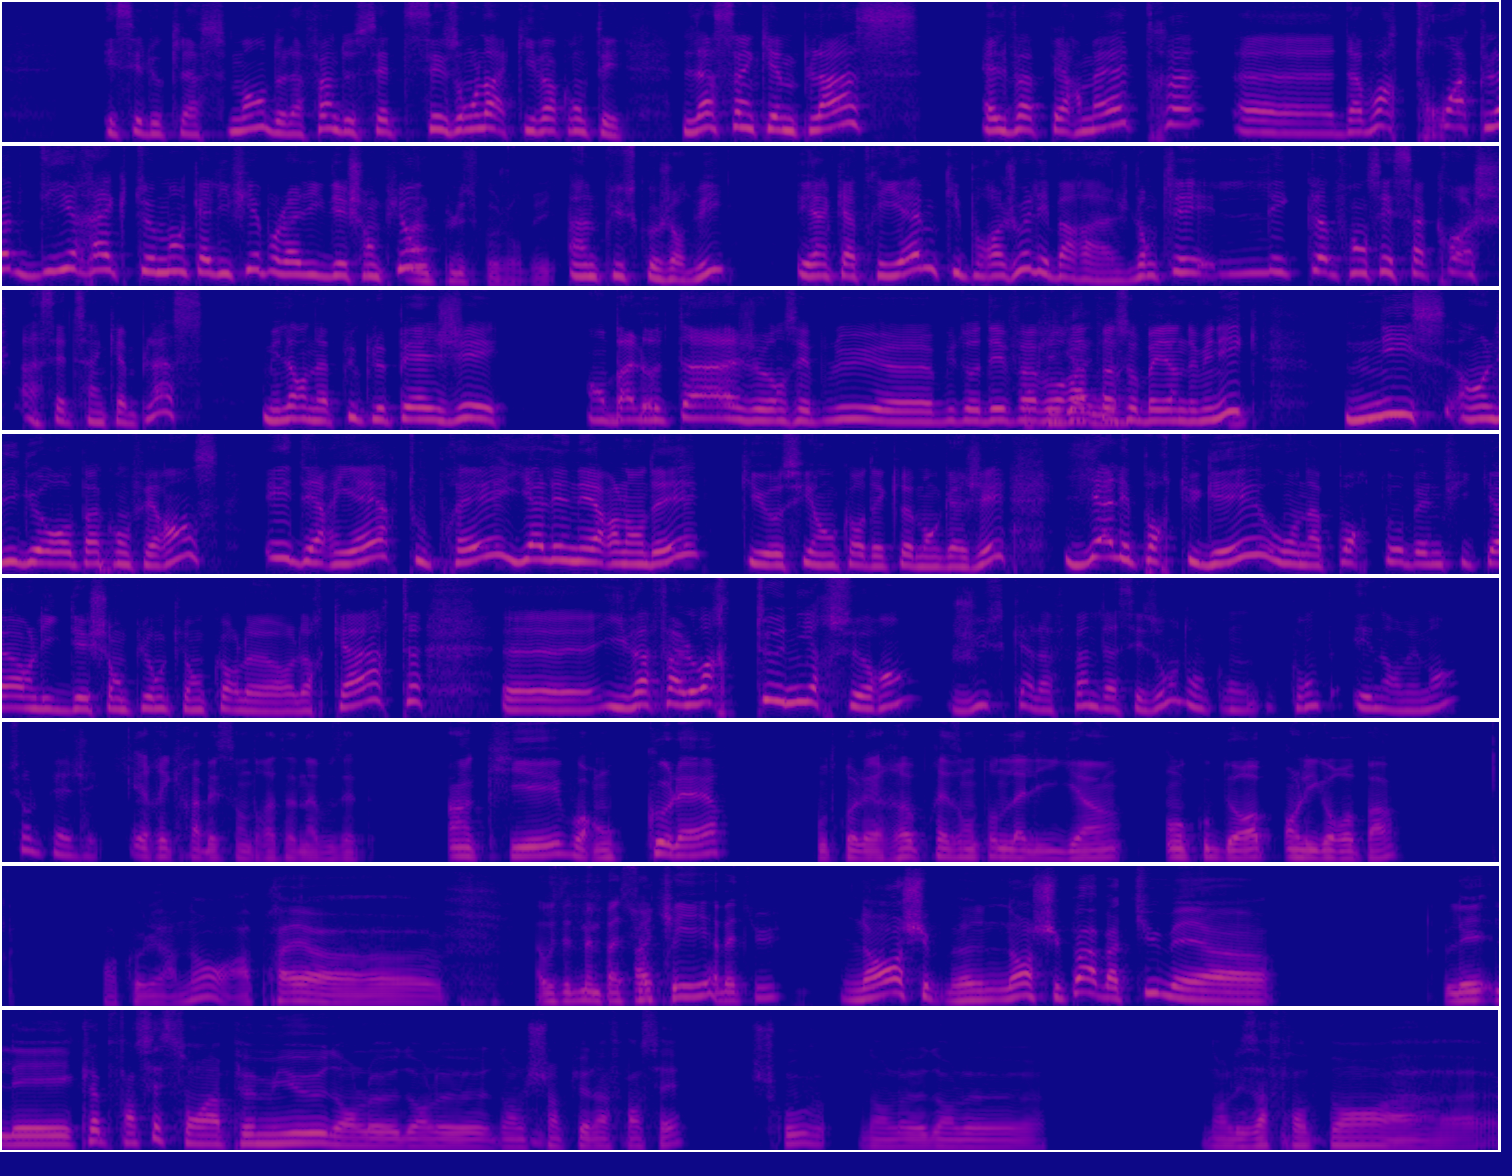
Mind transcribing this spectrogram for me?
Et c'est le classement de la fin de cette saison-là qui va compter. La cinquième place, elle va permettre euh, d'avoir trois clubs directement qualifiés pour la Ligue des Champions. Un de plus qu'aujourd'hui. Un de plus qu'aujourd'hui. Et un quatrième qui pourra jouer les barrages. Donc les, les clubs français s'accrochent à cette cinquième place. Mais là, on n'a plus que le PSG en balotage, on ne sait plus, euh, plutôt défavorable face au Bayern de Munich. Nice en Ligue Europa Conférence. Et derrière, tout près, il y a les Néerlandais, qui aussi ont encore des clubs engagés. Il y a les Portugais, où on a Porto, Benfica en Ligue des Champions qui ont encore leur, leur carte. Euh, il va falloir tenir ce rang jusqu'à la fin de la saison. Donc on compte énormément sur le PSG. Eric Rabessandratana, vous êtes inquiet, voire en colère contre les représentants de la Ligue 1 en Coupe d'Europe, en Ligue Europa? En colère, non. Après. Euh, ah, vous n'êtes même pas surpris, abattu? Non, je suis, euh, non, je suis pas abattu, mais euh, les, les, clubs français sont un peu mieux dans le, dans le, dans le championnat français, je trouve, dans, le, dans, le, dans les affrontements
